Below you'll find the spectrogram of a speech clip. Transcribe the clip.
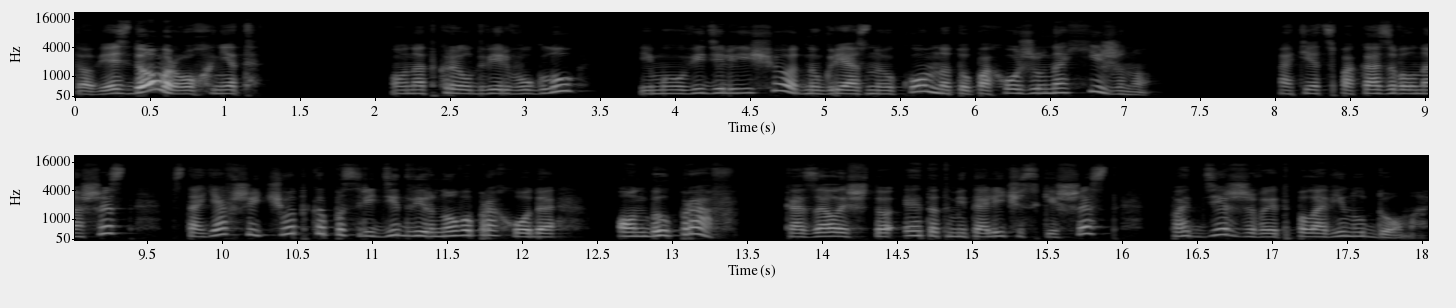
то весь дом рухнет». Он открыл дверь в углу, и мы увидели еще одну грязную комнату, похожую на хижину. Отец показывал на шест, стоявший четко посреди дверного прохода. Он был прав. Казалось, что этот металлический шест поддерживает половину дома.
